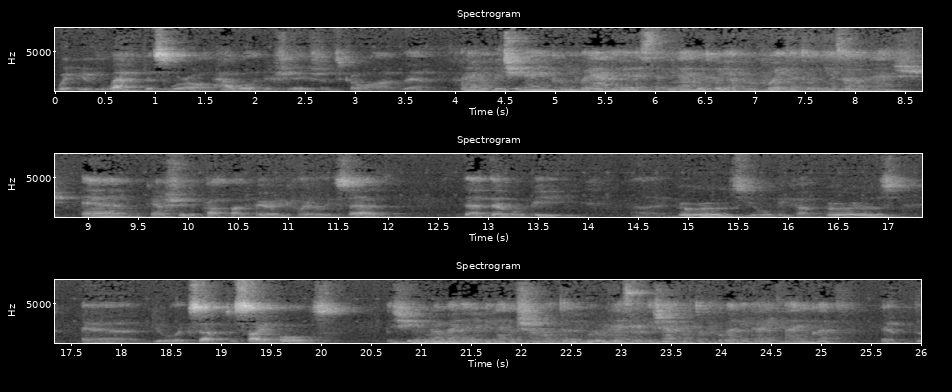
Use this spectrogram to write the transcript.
when you've left this world? How will initiations go on then? hanem hogy mit csináljunk, amikor elhagyod ezt a világot, hogyan fog folytatódni az avatás. And you know, Srila Prabhupada very clearly said that there will be uh, gurus, you will become gurus, and you will accept disciples, És Sila Prabhupada nagyon világosan mondta, hogy guruk lesznek, és el fogtok fogadni tanítványokat. And the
